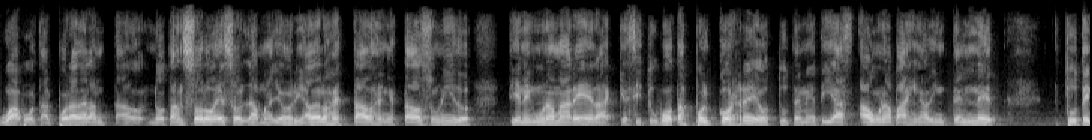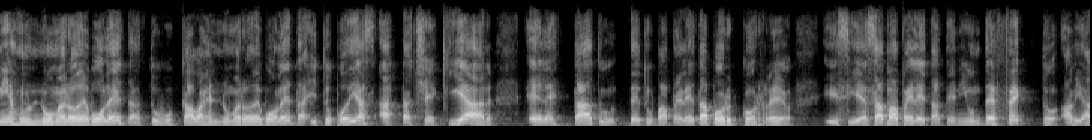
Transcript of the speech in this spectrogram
o a votar por adelantado. No tan solo eso, la mayoría de los estados en Estados Unidos tienen una manera que si tú votas por correo, tú te metías a una página de internet, tú tenías un número de boleta, tú buscabas el número de boleta y tú podías hasta chequear el estatus de tu papeleta por correo. Y si esa papeleta tenía un defecto, había,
